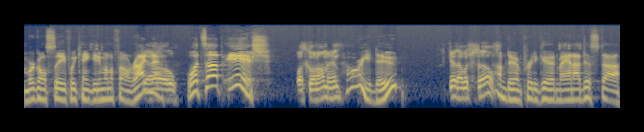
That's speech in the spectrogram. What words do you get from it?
And we're going to see if we can't get him on the phone right Yo. now. What's up, Ish? What's going on, man? How are you, dude? Good. How about yourself? I'm doing pretty good, man. I just uh,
